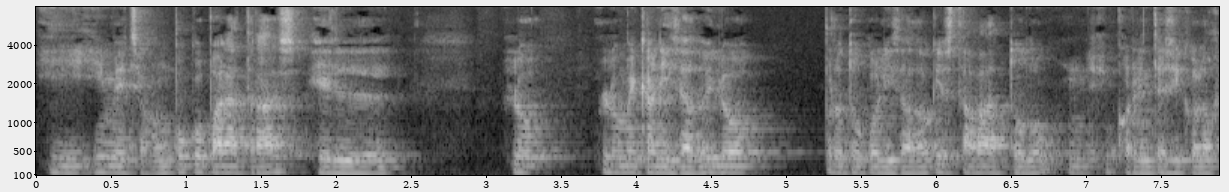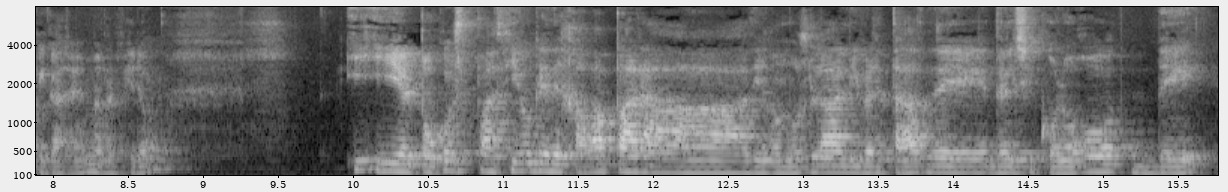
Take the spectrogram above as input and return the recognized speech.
y, y, me echaba un poco para atrás el, lo, lo, mecanizado y lo protocolizado que estaba todo en corrientes psicológicas, me refiero. Y, y, el poco espacio que dejaba para, digamos, la libertad de, del psicólogo de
